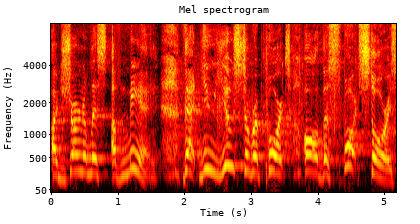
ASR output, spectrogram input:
a journalist of men. That you used to report all the sports stories,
